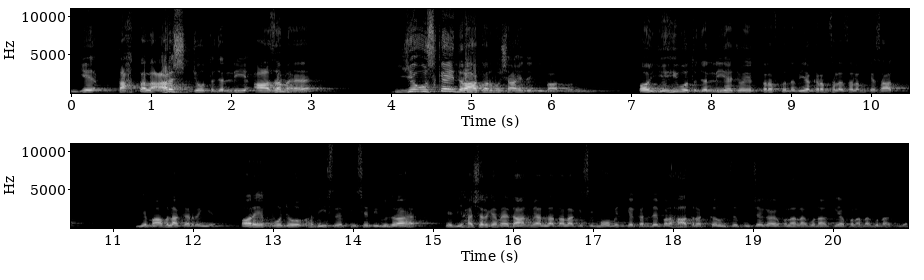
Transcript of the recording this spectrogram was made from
یہ تحت العرش جو تجلی اعظم ہے یہ اس کے ادراک اور مشاہدے کی بات ہو رہی ہے۔ اور یہی وہ تجلی ہے جو ایک طرف تو نبی اکرم صلی اللہ علیہ وسلم کے ساتھ یہ معاملہ کر رہی ہے، اور ایک وہ جو حدیث میں پیچھے بھی گزرا ہے کہ جی حشر کے میدان میں اللہ تعالیٰ کسی مومن کے کندھے پر ہاتھ رکھ کر اس سے پوچھے گا فلانا گناہ کیا، فلانا گناہ کیا۔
